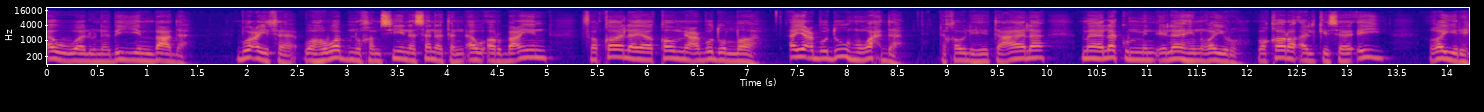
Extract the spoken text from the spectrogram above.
أول نبي بعده. بعث وهو ابن خمسين سنة أو أربعين فقال يا قوم اعبدوا الله أي اعبدوه وحده. لقوله تعالى ما لكم من إله غيره وقرأ الكسائي غيره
